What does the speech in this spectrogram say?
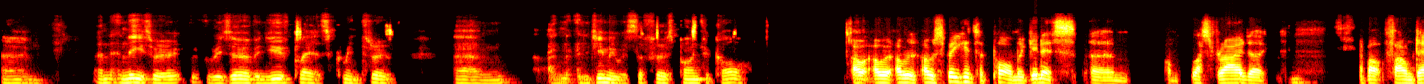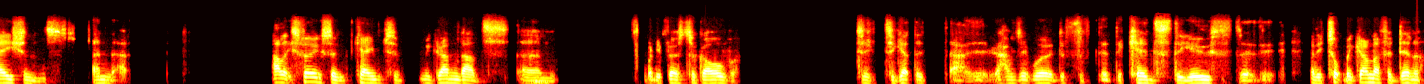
um, and and these were reserve and youth players coming through, um, and and Jimmy was the first point of call. I, I, I was I was speaking to Paul McGuinness um, on last Friday about foundations, and uh, Alex Ferguson came to my granddad's um, when he first took over to to get the uh, how does it work the, the, kids, the youth, the, and he took my granddad for dinner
